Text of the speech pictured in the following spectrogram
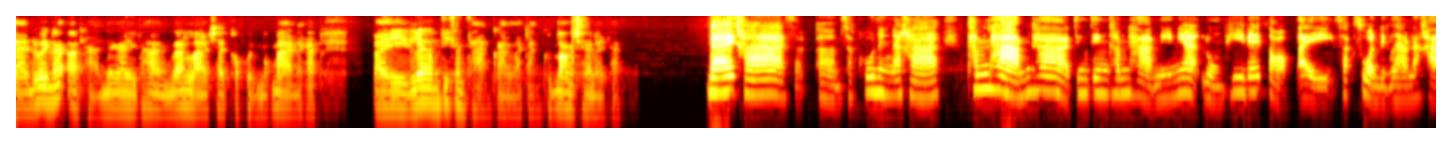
ร์ด้วยนะอาถานยังไงทางด้านไลฟ์แชทขอบคุณมาก ๆนะครับ ไปเริ่มที่คำถามกันละกันคุณต้องแชร์เลยครับ ได้ค่ะ สัก เอ่อ สักครู่หนึ่งนะคะ คำถามค่ะ จริง ๆ คำถามนี้เนี่ย หลวงพี่ได้ตอบไปสักส่วนหนึ่งแล้วนะคะ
